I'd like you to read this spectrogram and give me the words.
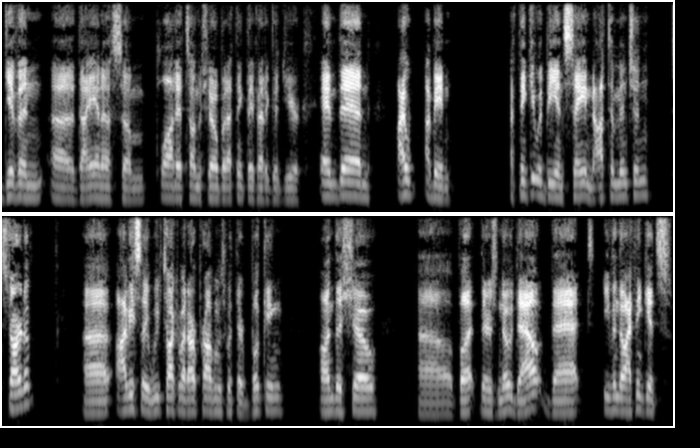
given uh, Diana some plaudits on the show, but I think they've had a good year. And then I, I mean, I think it would be insane not to mention Stardom. Uh, obviously, we've talked about our problems with their booking on this show, uh, but there's no doubt that even though I think it's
